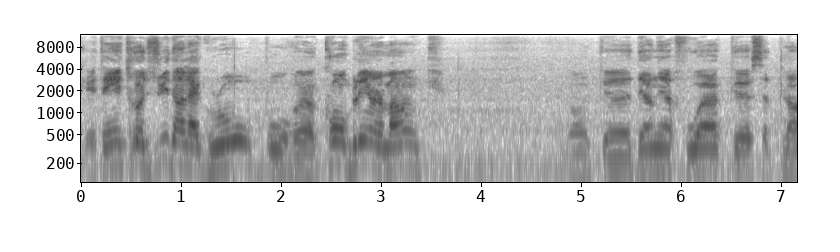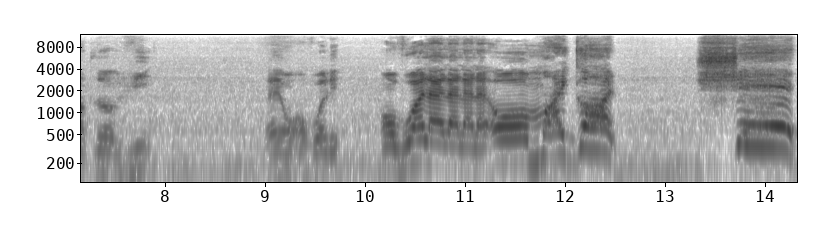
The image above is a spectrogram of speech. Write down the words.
qui a été introduit dans la grow pour euh, combler un manque. Donc, euh, dernière fois que cette plante-là vit on, on voit les. On voit la la la la. Oh my god! Shit!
